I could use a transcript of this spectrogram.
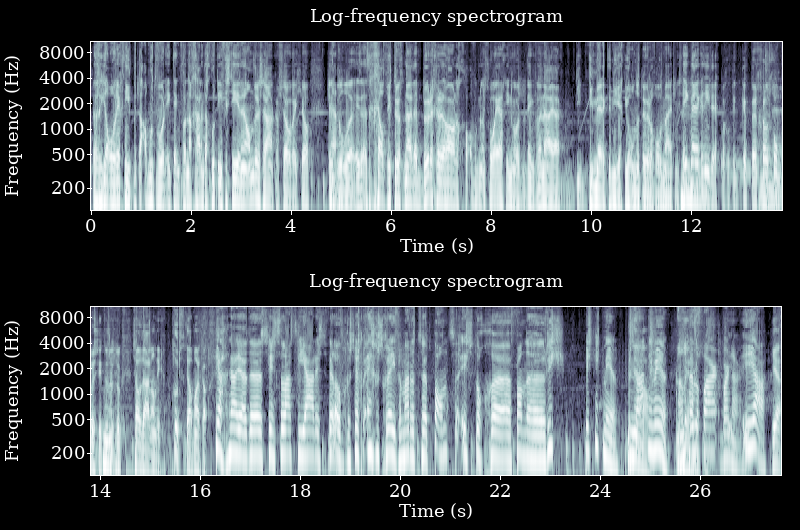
dat rioolrecht niet betaald moet worden. Ik denk van, nou ga dan goed investeren in andere zaken of zo, weet je wel. Ik Ja. bedoel, het geld weer terug naar de burger, oh, geloof ik nooit zo erg in hoor. Dan denk ik van, nou ja, die, die merkt het niet echt, die 100 euro volgens mij. Ik merk het niet echt, maar goed, ik heb een groot grondbezit, dus het zou daar dan liggen. Goed, vertel Marco. Ja, nou ja, de, sinds de laatste jaren is er veel over gezegd en geschreven. Maar het eh, pand is toch eh, van Ries is niet meer. Bestaat Nou. niet meer. Aan de Ja. boulevard Barnaar. Ja. Ja.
